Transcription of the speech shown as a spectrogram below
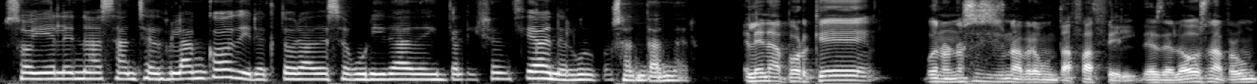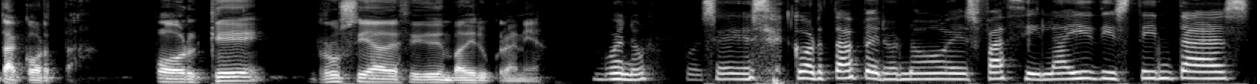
soy Elena Sánchez Blanco, directora de Seguridad e Inteligencia en el Grupo Santander. Elena, ¿por qué bueno, no sé si es una pregunta fácil, desde luego es una pregunta corta. ¿Por qué Rusia ha decidido invadir Ucrania? Bueno, pues es corta, pero no es fácil. Hay distintas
